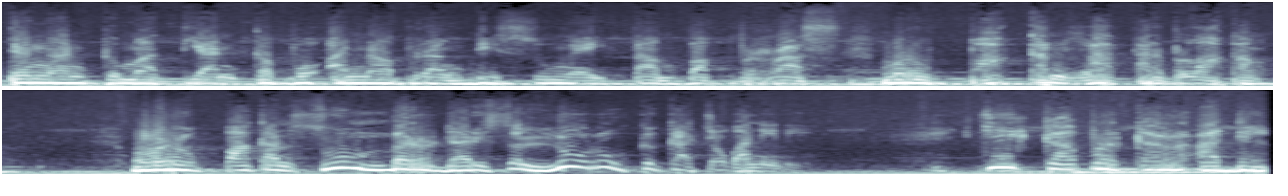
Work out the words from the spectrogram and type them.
dengan kematian Kebo Anabrang di sungai Tambak Beras merupakan latar belakang, merupakan sumber dari seluruh kekacauan ini. Jika perkara adil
